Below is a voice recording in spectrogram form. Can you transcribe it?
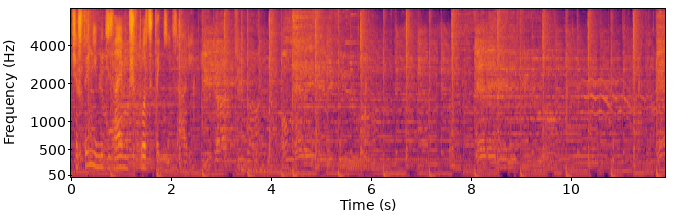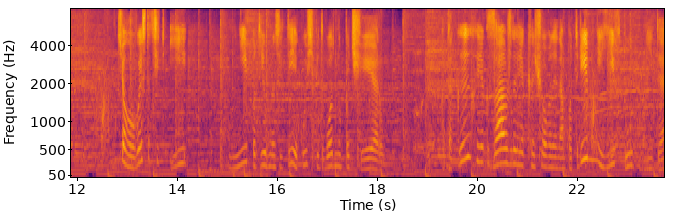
частині ми дізнаємося, хто це такі взагалі. Цього вистачить і мені потрібно знайти якусь підводну печеру. А таких, як завжди, якщо вони нам потрібні, їх тут ніде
